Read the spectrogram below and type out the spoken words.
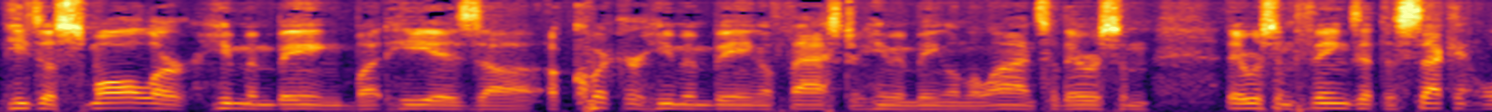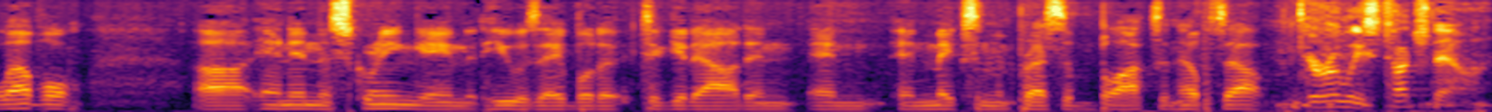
he's a smaller human being, but he is uh, a quicker human being, a faster human being on the line. So there were some there were some things at the second level uh, and in the screen game that he was able to, to get out and, and, and make some impressive blocks and help us out. Gurley's touchdown.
